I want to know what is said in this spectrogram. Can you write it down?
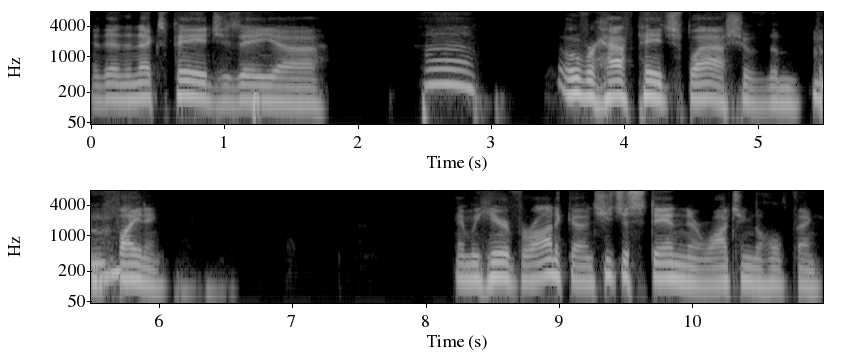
And then the next page is a uh, uh over half page splash of them, them mm-hmm. fighting. And we hear Veronica, and she's just standing there watching the whole thing.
